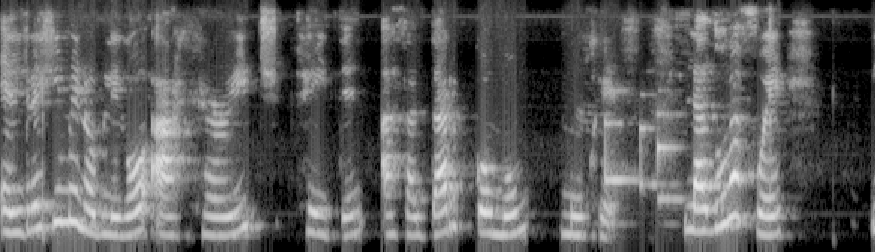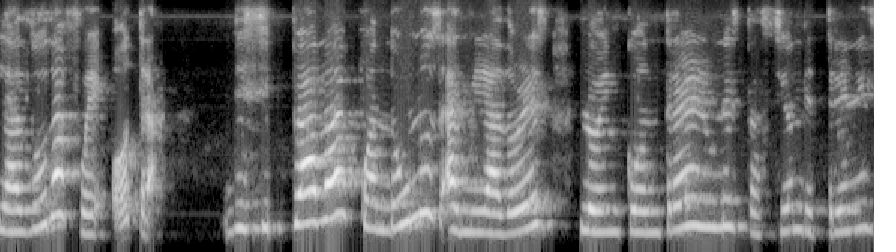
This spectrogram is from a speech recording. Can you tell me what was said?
el régimen obligó a Heinrich Heiten a saltar como mujer. La duda fue, la duda fue otra, disipada cuando unos admiradores lo encontraron en una estación de trenes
